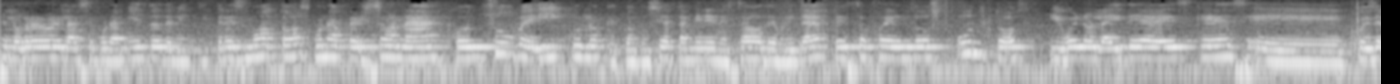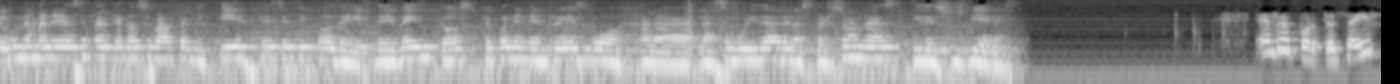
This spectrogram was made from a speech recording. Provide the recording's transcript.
Se logró el aseguramiento de 23 motos, una persona con su vehículo que conducía también en estado de ebriedad. Esto fue en dos puntos y bueno, la idea es que eh, pues de alguna manera sepan que no se va a permitir este tipo de, eventos que ponen en riesgo a la, la seguridad de las personas y de sus bienes. El reporte, Osair.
